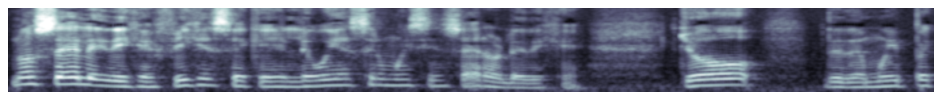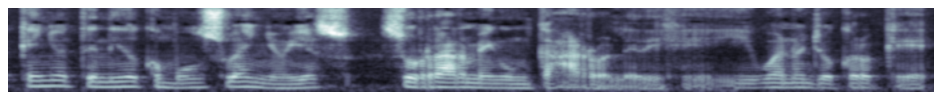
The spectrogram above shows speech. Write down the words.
No sé, le dije, fíjese que le voy a ser muy sincero, le dije. Yo desde muy pequeño he tenido como un sueño y es zurrarme en un carro, le dije. Y bueno, yo creo que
